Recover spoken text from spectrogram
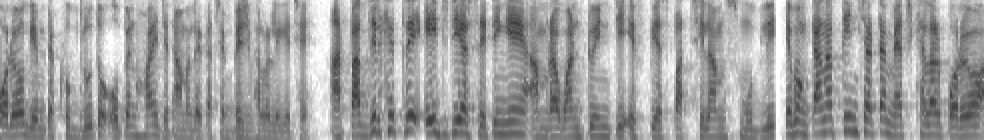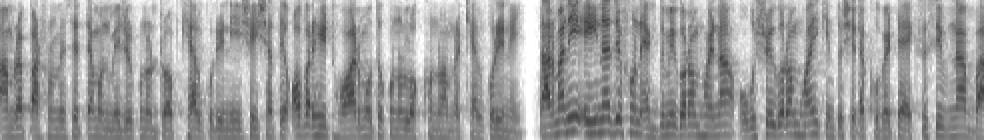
পরেও গেমটা খুব দ্রুত ওপেন হয়, যেটা আমাদের কাছে বেশ ভালো লেগেছে। আর পাবজির ক্ষেত্রে এইচডিআর সেটিংয়ে আমরা ওয়ান টোয়েন্টি এফপিএস পাচ্ছিলাম স্মুথলি এবং টানা তিন চারটা ম্যাচ খেলার পরেও আমরা পারফরমেন্সে তেমন মেজর কোনো ড্রপ খেয়াল করিনি, সেই সাথে ওভারহিট হওয়ার মতো কোনো লক্ষণও আমরা খেয়াল করি নাই। তার মানে এই না যে ফোন একদমই গরম হয় না, অবশ্যই গরম হয়, কিন্তু সেটা খুব একটা এক্সেসিভ না বা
